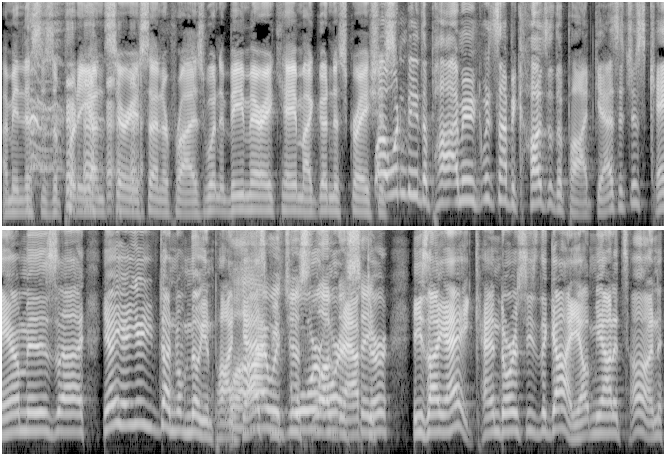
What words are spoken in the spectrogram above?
I mean, this is a pretty unserious enterprise, wouldn't it be, Mary Kay? My goodness gracious. Well, it wouldn't be the pod. I mean, it's not because of the podcast. It's just Cam is. Uh, yeah, yeah, yeah. You've done a million podcasts I would before just love or to see- after. He's like, hey, Ken Dorsey's the guy. He helped me out a ton.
